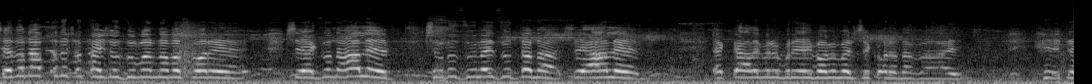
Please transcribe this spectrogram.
সেদিন আপনাদের সাথে এসে জুমার নামাজ পড়ে। সে একজন আলেম। শুধু জুলাই যুদ্ধ না, সে আলেম। একটা আলেমের উপরে এইভাবে মানুষ করে না, ভাই। এটাই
